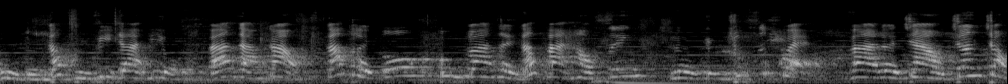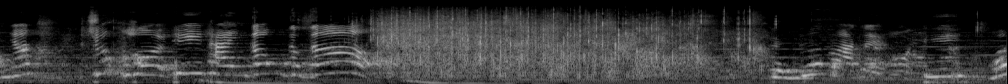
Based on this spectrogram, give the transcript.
gửi đến các quý vị đại biểu, ban giám khảo, các thầy cô cùng toàn thể các bạn học sinh lời kính chúc sức khỏe và lời chào trân trọng nhất. Chúc hội thi thành công rực rỡ! Kính thưa toàn thể hội thi, mỗi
